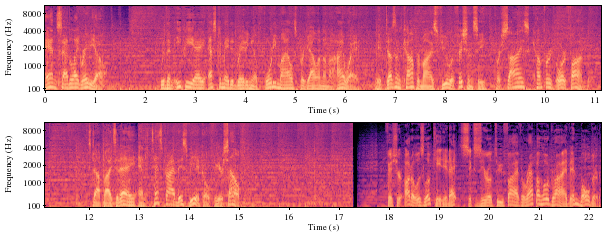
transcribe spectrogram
and satellite radio. With an EPA estimated rating of 40 miles per gallon on the highway, it doesn't compromise fuel efficiency for size, comfort, or fun. Stop by today and test drive this vehicle for yourself. Fisher Auto is located at 6025 Arapahoe Drive in Boulder.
